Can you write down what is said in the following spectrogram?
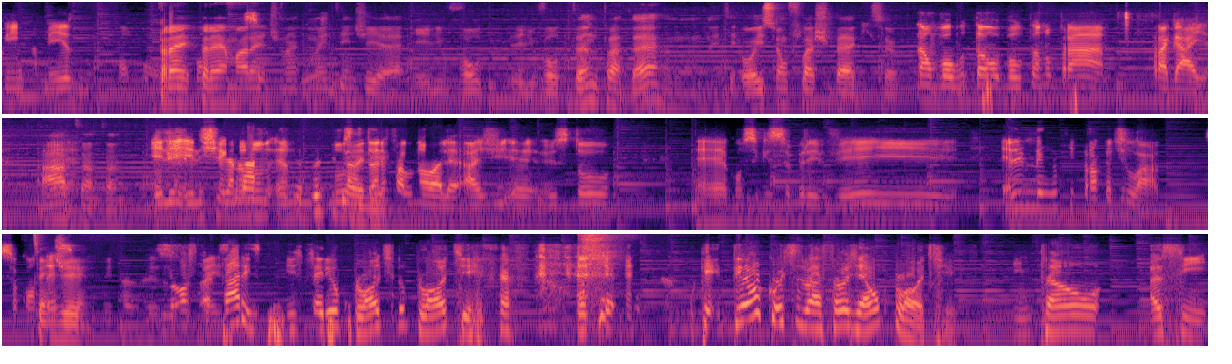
Queen mesmo. Como, peraí, como peraí Amarante, não, não entendi. É ele, volt, ele voltando pra Terra? Ou isso é um flashback seu? Não, voltando, voltando pra, pra Gaia. Ah, é, tá, tá. Ele, ele chega no, no, no Zidane e fala: Não, olha, é, eu estou. É, consegui sobreviver e. Ele meio que troca de lado. Isso acontece Entendi. muitas vezes. Nossa, cara, isso, seria o plot do plot. porque, porque ter uma continuação já é um plot. Então, assim,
